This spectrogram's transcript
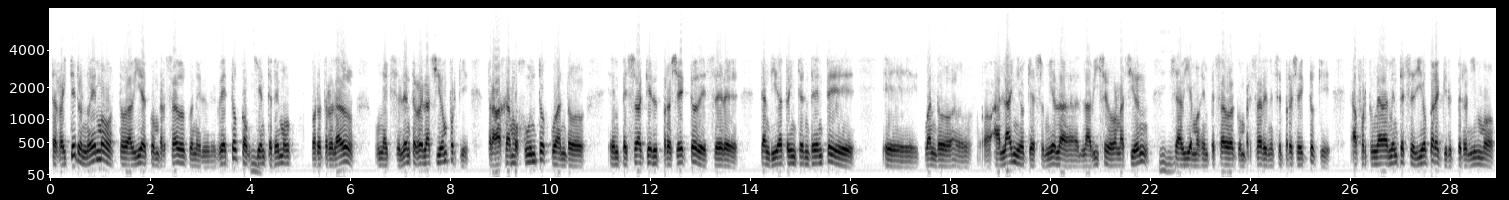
te reitero, no hemos todavía conversado con el Beto, con quien tenemos, por otro lado, una excelente relación porque trabajamos juntos cuando empezó aquel proyecto de ser eh, candidato a intendente eh, cuando al año que asumió la, la vicegobernación ya habíamos empezado a conversar en ese proyecto que afortunadamente se dio para que el peronismo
